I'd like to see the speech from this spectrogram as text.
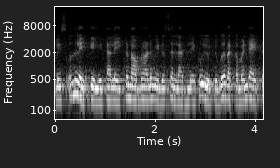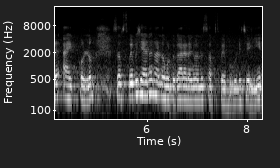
പ്ലീസ് ഒന്ന് ലൈക്ക് ചെയ്യട്ടോ. ലൈക്ക് ഉണ്ടാകുമ്പോഴാണ് വീഡിയോസ് എല്ലാത്തിലേക്കും യൂട്യൂബ് റെക്കമെൻഡ് ആയിട്ട് അയക്കൊള്ളും സബ്സ്ക്രൈബ് ചെയ്യാതെ കാണുന്ന കൂട്ടുകാരാണെങ്കിൽ ഒന്ന് സബ്സ്ക്രൈബ് കൂടി ചെയ്യും.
